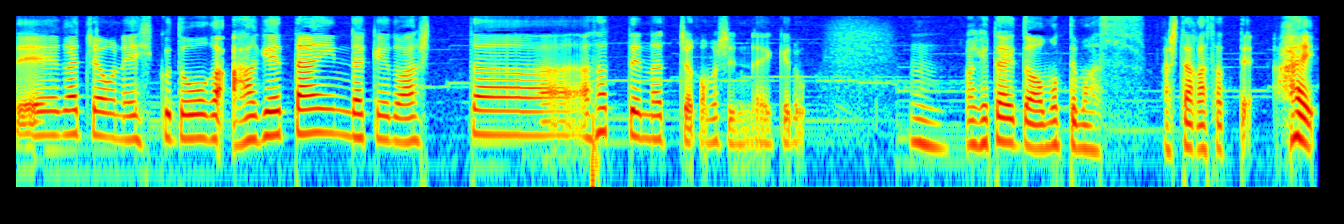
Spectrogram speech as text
定ガチャをね、引く動画上げたいんだけど、明日、明後日になっちゃうかもしれないけど、うん、上げたいとは思ってます。明日か明後日。はい。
